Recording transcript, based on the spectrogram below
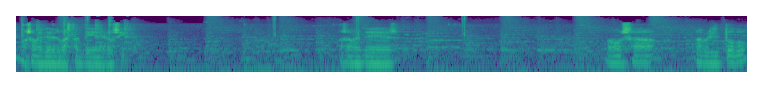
Vamos a meter bastante dinero, sí. Vamos a meter... Vamos a abrir todo.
